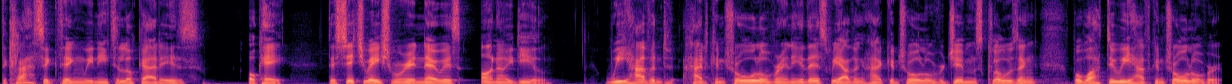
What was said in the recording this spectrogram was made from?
the classic thing we need to look at is okay, the situation we're in now is unideal. We haven't had control over any of this. We haven't had control over gyms closing. But what do we have control over?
